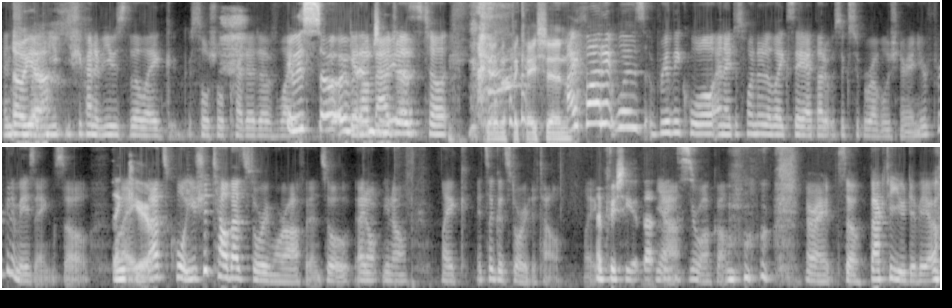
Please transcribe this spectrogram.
and she, Oh, like, yeah. you, she kind of used the like social credit of like It was so over badges to Gamification. I thought it was really cool, and I just wanted to like say I thought it was like super revolutionary, and you're freaking amazing. So Thank like, you. That's cool. You should tell that story more often. So I don't, you know, like it's a good story to tell. Like I appreciate that. yeah, Thanks. you're welcome. All right, so back to you, Divya.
